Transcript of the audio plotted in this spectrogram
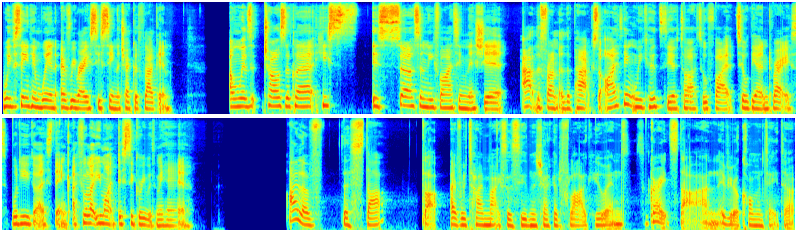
we've seen him win every race he's seen the checkered flag in. And with Charles Leclerc, he is certainly fighting this year at the front of the pack. So I think we could see a title fight till the end race. What do you guys think? I feel like you might disagree with me here. I love this stat that every time Max has seen the checkered flag, he wins. It's a great stat. And if you're a commentator,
